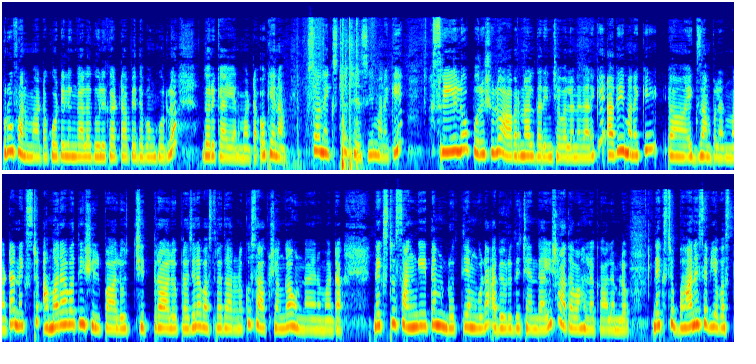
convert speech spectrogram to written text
ప్రూఫ్ అనమాట కోటిలింగాల ధూలికట్ట పెదబంకూరులో దొరికాయి అనమాట ఓకేనా? సో నెక్స్ట్ వచ్చేసి మనకి స్త్రీలు పురుషులు ఆభరణాలు ధరించే వాళ్ళ దానికి అది మనకి ఎగ్జాంపుల్ అనమాట నెక్స్ట్ అమరావతి శిల్పాలు చిత్రాలు ప్రజల వస్త్రధారణకు సాక్ష్యంగా ఉన్నాయన్నమాట. నెక్స్ట్ సంగీతం నృత్యం కూడా అభివృద్ధి చెందాయి శాతవాహన కాలంలో. నెక్స్ట్ బానిస వ్యవస్థ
